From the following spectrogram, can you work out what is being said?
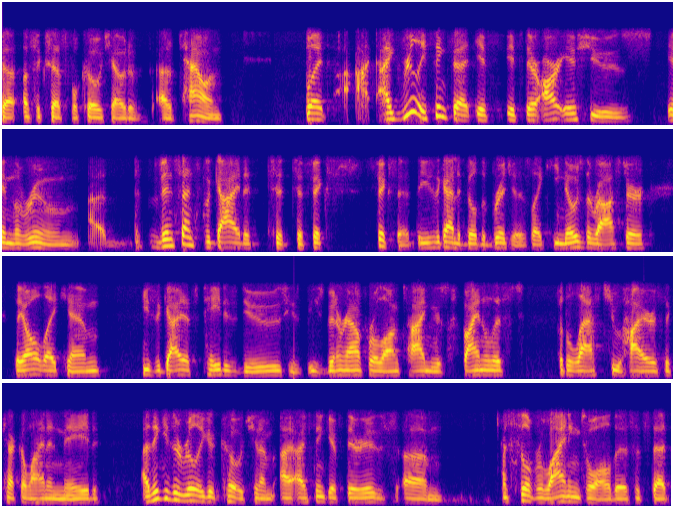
a successful coach out of out of town? But I, I really think that if if there are issues in the room, uh, Vincent's the guy to, to to fix fix it. He's the guy to build the bridges. Like he knows the roster. They all like him. He's the guy that's paid his dues. He's he's been around for a long time. He was a finalist for the last two hires that Kekalainen made. I think he's a really good coach, and I'm, I, I think if there is um, a silver lining to all this, it's that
